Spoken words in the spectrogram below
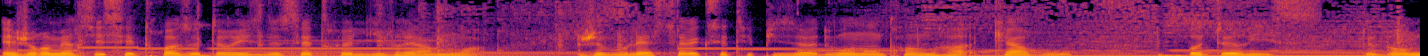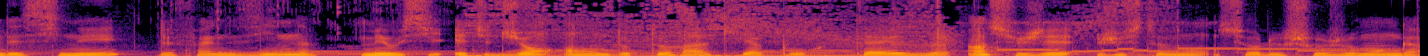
et je remercie ces trois auteuristes de s'être livrés à moi. Je vous laisse avec cet épisode où on entendra Caro, auteurice de bande dessinée, de fanzine, mais aussi étudiant en doctorat qui a pour thèse un sujet justement sur le shoujo manga.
